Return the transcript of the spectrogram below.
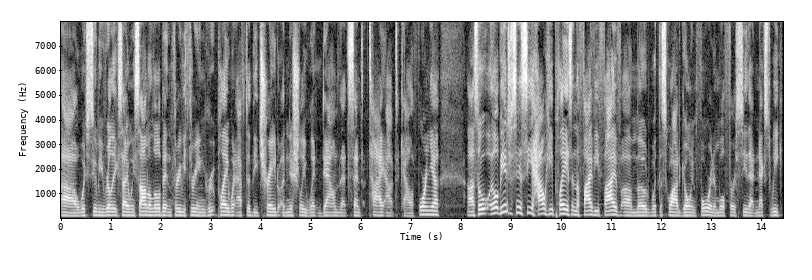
uh, which is going to be really exciting. We saw him a little bit in 3v3 in group play when after the trade initially went down that sent Ty out to California. Uh, so it'll be interesting to see how he plays in the 5v5 uh, mode with the squad going forward, and we'll first see that next week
